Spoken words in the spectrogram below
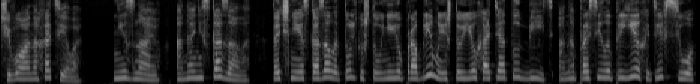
Чего она хотела? «Не знаю, она не сказала. Точнее, сказала только, что у нее проблемы и что ее хотят убить. Она просила приехать, и все,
